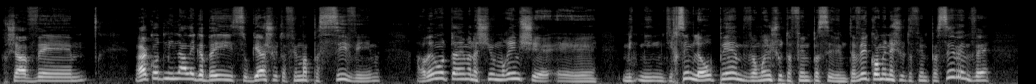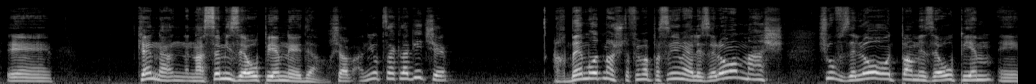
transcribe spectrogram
עכשיו, uh, רק עוד מילה לגבי סוגי השותפים הפסיביים. הרבה מאוד פעמים אנשים אומרים שמתייחסים אה, ל-OPM ואומרים שותפים פסיביים. תביא כל מיני שותפים פסיביים ו... Uh, כן, נעשה מזה OPM נהדר. עכשיו, אני רוצה רק להגיד שהרבה מאוד מהשותפים הפסיביים האלה זה לא ממש, שוב, זה לא עוד פעם איזה OPM אה,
